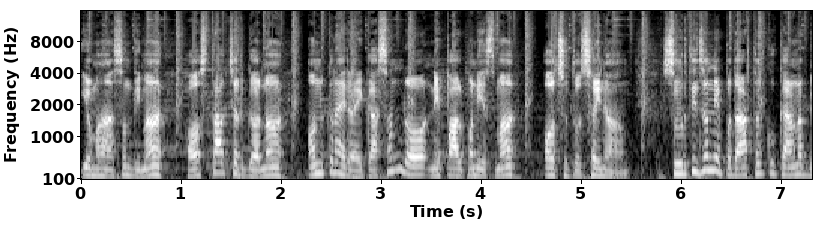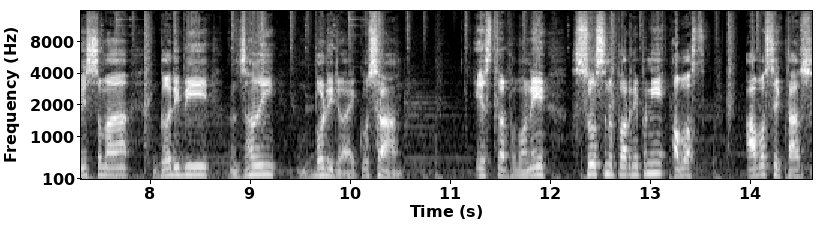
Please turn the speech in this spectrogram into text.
यो महासन्धिमा हस्ताक्षर गर्न अन्कनाइरहेका छन् र नेपाल पनि यसमा अछुतो छैन। सुर्तीजन्य पदार्थको कारण विश्वमा गरिबी झनै बढिरहेको छ। यसतर्फ भने सोच्नुपर्ने पनि आवश्यकता छ।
